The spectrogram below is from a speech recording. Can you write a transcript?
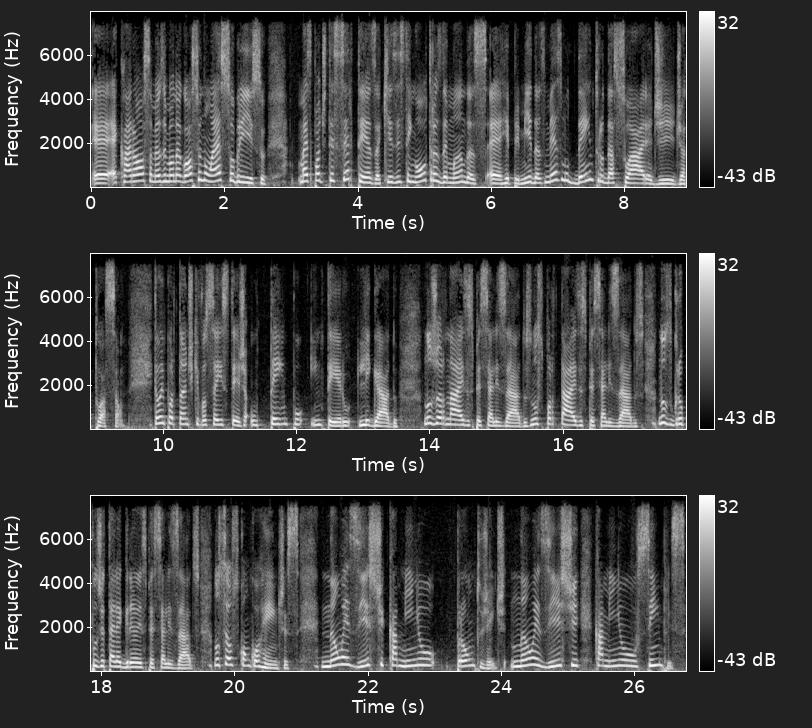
é, é claro, nossa, meu, negócio não é sobre isso. Mas pode ter certeza que existem outras demandas é, reprimidas, mesmo dentro da sua área de, de atuação. Então é importante que você esteja o tempo inteiro ligado nos jornais especializados, nos portais especializados, nos grupos de Telegram especializados, nos seus concorrentes. Não existe caminho pronto, gente. Não existe caminho simples.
